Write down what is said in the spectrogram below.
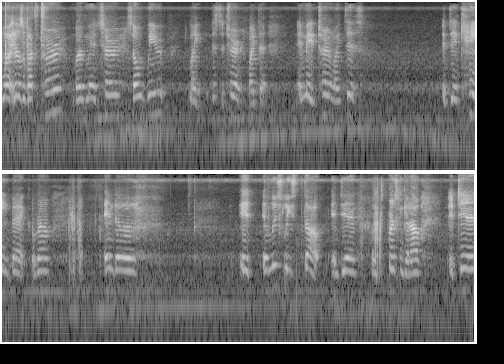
well it was about to turn, but it made it turn so weird, like this to turn like that. It made it turn like this. It then came back around and uh it it literally stopped and then like the person got out it then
